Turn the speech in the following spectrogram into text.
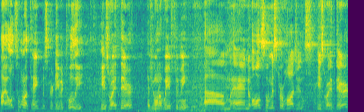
I also want to thank Mr. David Tooley. He's right there. If you want to wave to me, um, and also Mr. Hodgins. He's right there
